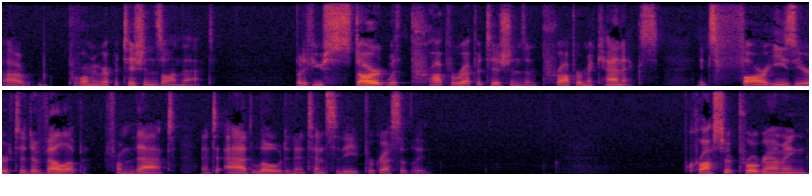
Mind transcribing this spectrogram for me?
uh, performing repetitions on that. But if you start with proper repetitions and proper mechanics, it's far easier to develop from that and to add load and intensity progressively. CrossFit programming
